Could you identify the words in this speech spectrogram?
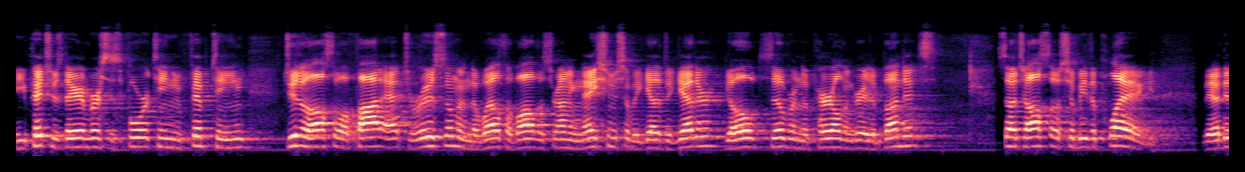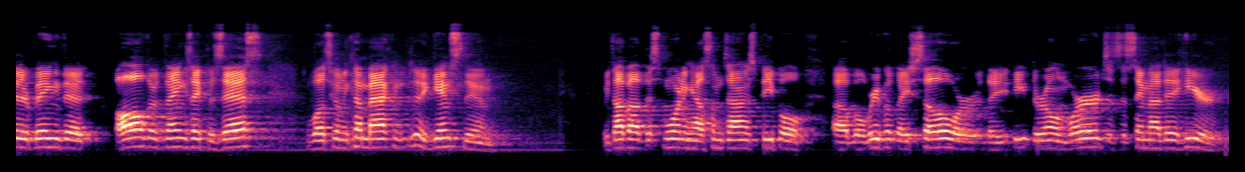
He pictures there in verses 14 and 15 Judah also will fight at Jerusalem, and the wealth of all the surrounding nations shall be gathered together gold, silver, and apparel in great abundance. Such also shall be the plague. The idea there being that all the things they possess, well, it's going to come back against them. We talked about this morning how sometimes people uh, will reap what they sow or they eat their own words. It's the same idea here.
